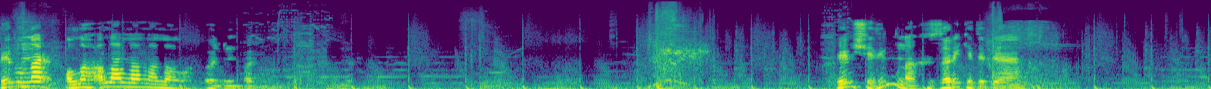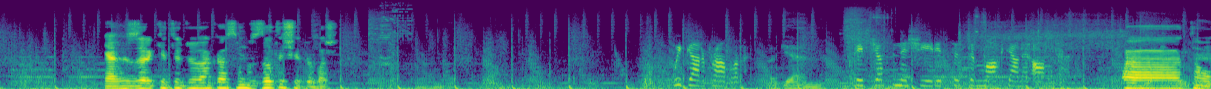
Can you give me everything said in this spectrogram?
Ve bunlar Allah Allah Allah Allah Allah Allah. Öldüm öldüm. Ve bir şey değil mi bunlar? Hızlı hareket ediyor yani. Yani hızlı hareket ediyordan kastım hızlı ateş ediyorlar. We've got a problem. Again? They've just initiated system lockdown at Opta. Aa tamam.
